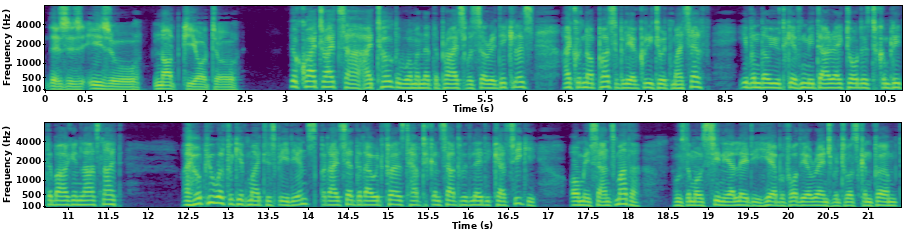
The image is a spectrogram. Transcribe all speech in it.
This is Izu, not Kyoto. You're quite right, sir. I told the woman that the price was so ridiculous I could not possibly agree to it myself, even though you'd given me direct orders to complete the bargain last night. I hope you will forgive my disobedience, but I said that I would first have to consult with Lady Kasigi, Omi-san's mother, who's the most senior lady here before the arrangement was confirmed.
